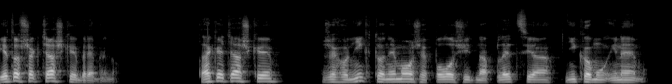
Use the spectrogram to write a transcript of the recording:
Je to však ťažké bremeno. Také ťažké, že ho nikto nemôže položiť na plecia nikomu inému.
